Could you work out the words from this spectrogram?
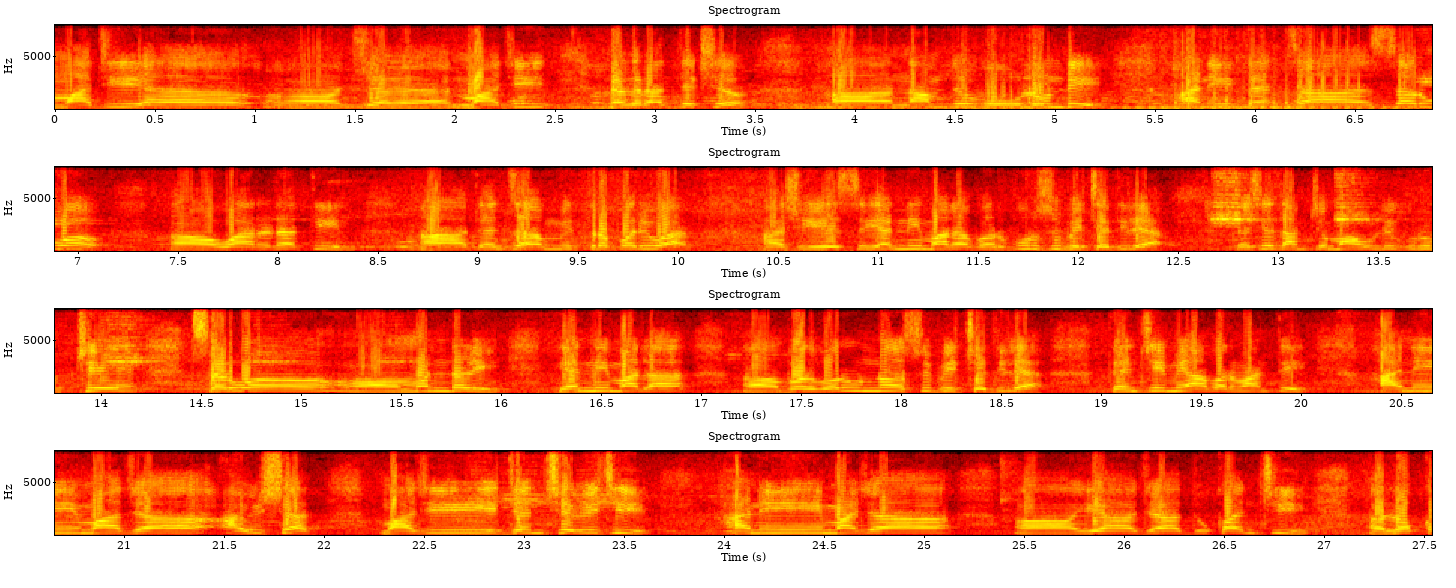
माजी ज- माजी नगराध्यक्ष नामदेव भाऊ लोंढे आणि त्यांचा सर्व वार्डातील त्यांचा मित्रपरिवार अशी हे यांनी मला भरपूर शुभेच्छा दिल्या. तसेच आमचे माऊली ग्रुपचे सर्व मंडळी यांनी मला भरभरून शुभेच्छा दिल्या. त्यांचे मी आभार मानते. आणि माझ्या आयुष्यात माझी जनसेवेची आणि माझ्या या ज्या दुकानची लोक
